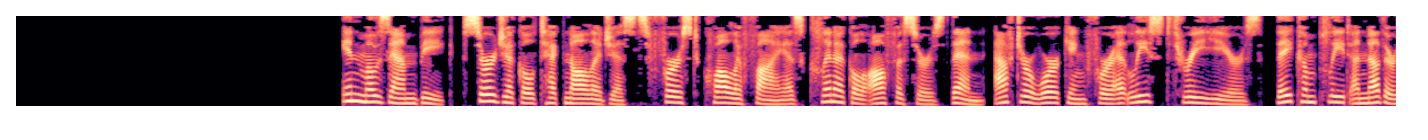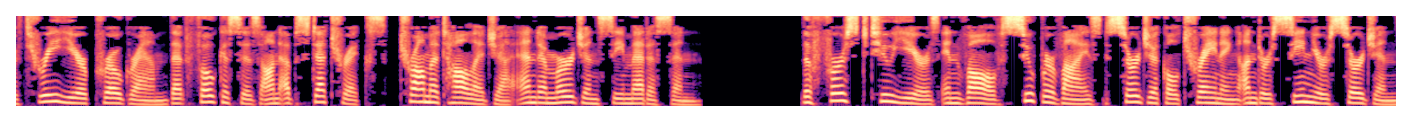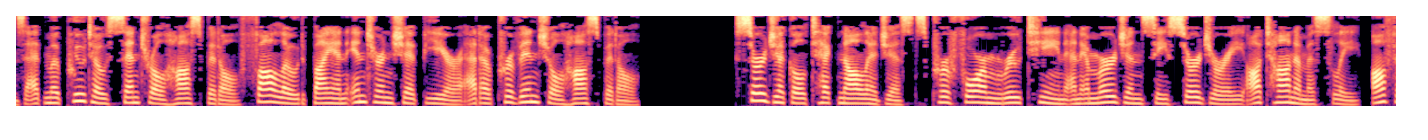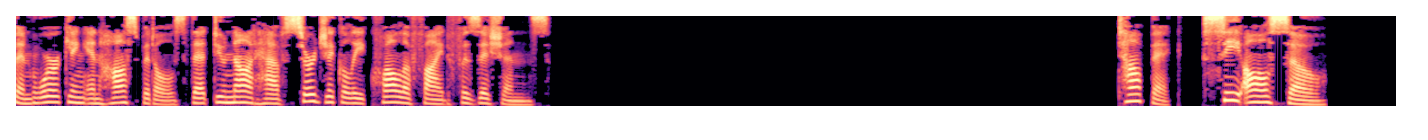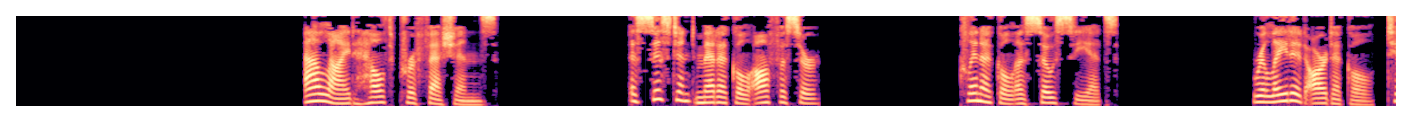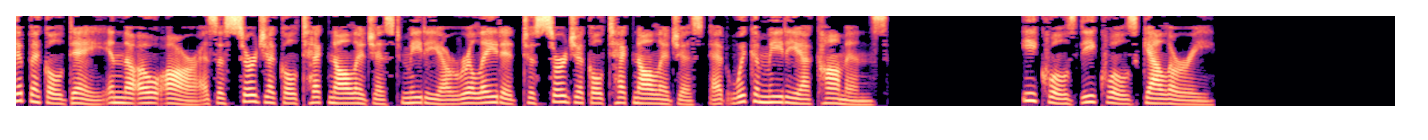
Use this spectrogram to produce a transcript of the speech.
In Mozambique, surgical technologists first qualify as clinical officers then, after working for at least three years, they complete another three-year program that focuses on obstetrics, traumatology and emergency medicine. The first two years involve supervised surgical training under senior surgeons at Maputo Central Hospital followed by an internship year at a provincial hospital. Surgical technologists perform routine and emergency surgery autonomously, often working in hospitals that do not have surgically qualified physicians. Topic. See also. Allied health professions. Assistant medical officer. Clinical associates. Related article, typical day in the OR as a surgical technologist Media related to surgical technologist at Wikimedia Commons. Gallery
